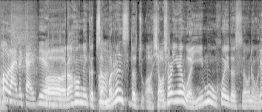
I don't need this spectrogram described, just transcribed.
后来的改变，呃，然后那个怎么认识的主啊？小时候因为我一牧会的时候呢，我就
